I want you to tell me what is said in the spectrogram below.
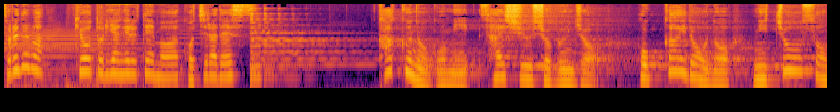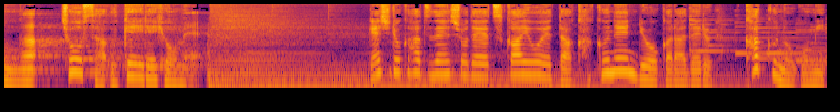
それでは今日取り上げるテーマはこちらです。核のゴミ最終処分場。北海道の2町村が調査受け入れ表明。原子力発電所で使い終えた核燃料から出る核のゴミ。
